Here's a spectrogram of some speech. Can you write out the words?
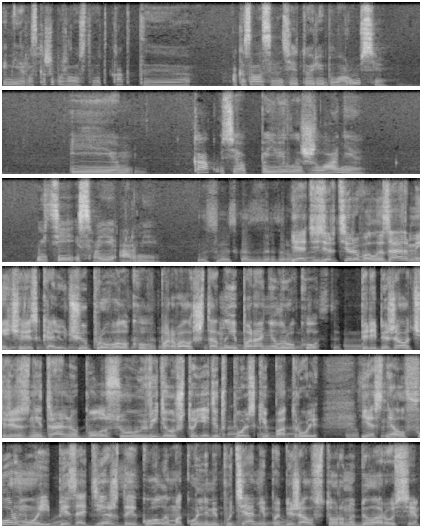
Эмилия, расскажи, пожалуйста, вот как ты оказалась на территории Беларуси и как у тебя появилось желание уйти из своей армии? Я дезертировал из армии через колючую проволоку, порвал штаны и поранил руку. Перебежал через нейтральную полосу и увидел, что едет польский патруль. Я снял форму и без одежды, голым окольными путями побежал в сторону Беларуси.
